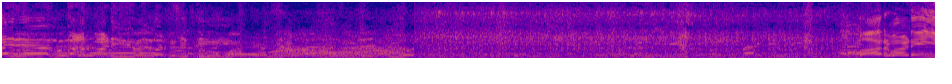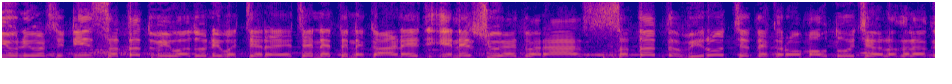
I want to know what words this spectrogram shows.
Ayurveda University. University સતત વિવાદોની વચ્ચે રહે છે ને તેને કારણે જ એનએસયુઆઈ દ્વારા સતત વિરોધ છે તે કરવામાં આવતો હોય છે. અલગ અલગ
